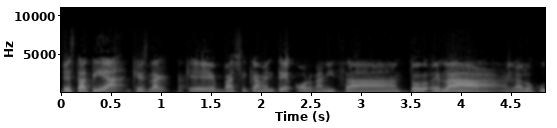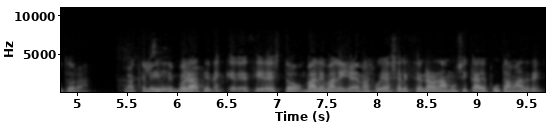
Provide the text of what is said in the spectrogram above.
esta tía, que es la que básicamente organiza todo, es la, la locutora. La que le Sí, dice, bueno. mira, tienes que decir esto. Vale, vale. Y además voy a seleccionar una música de puta madre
